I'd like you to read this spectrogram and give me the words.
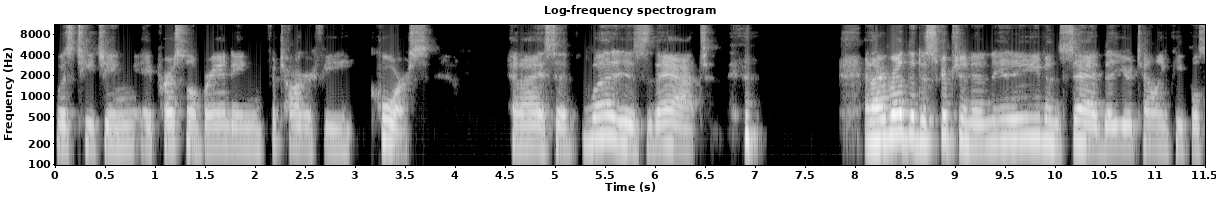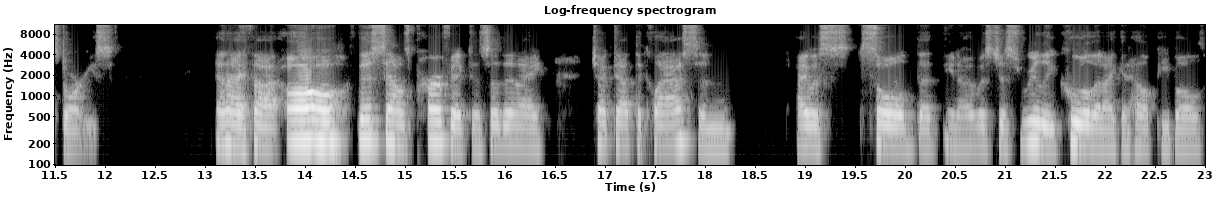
was teaching a personal branding photography course. And I said, What is that? and I read the description, and it even said that you're telling people stories. And I thought, Oh, this sounds perfect. And so then I checked out the class and I was sold that, you know, it was just really cool that I could help people,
